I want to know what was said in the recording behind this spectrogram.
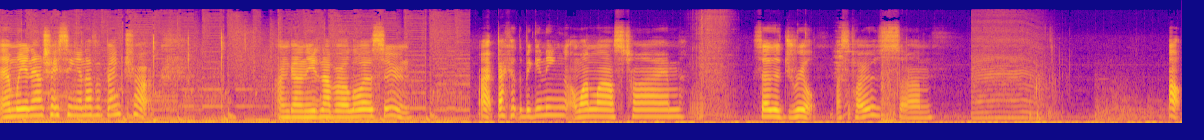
and we are now chasing another bank truck. I'm gonna need another lawyer soon. Alright, back at the beginning, one last time. So the drill, I suppose. Um. Oh.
